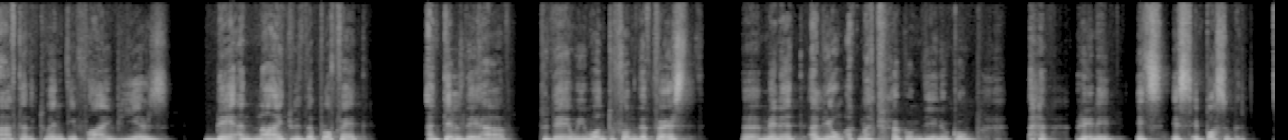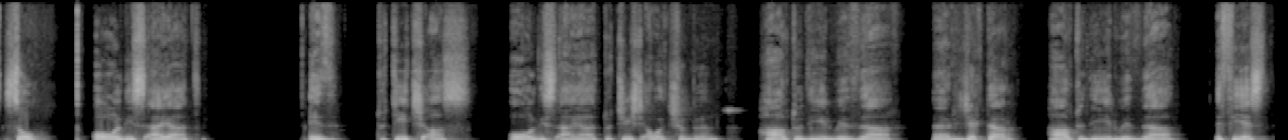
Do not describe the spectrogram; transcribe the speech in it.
After 25 years, day and night with the Prophet, until they have, today we want to, from the first uh, minute, اليوم أكملت لكم دينكم. really, it's, it's impossible. So, all these ayat is to teach us, all these ayat to teach our children how to deal with the uh, rejecter, how to deal with the atheist.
